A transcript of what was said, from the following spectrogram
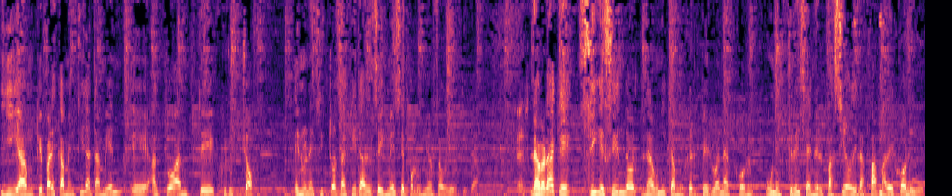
Y, aunque parezca mentira, también eh, actuó ante Khrushchev en una exitosa gira de seis meses por la Unión Soviética. La verdad que sigue siendo la única mujer peruana con una estrella en el Paseo de la Fama de Hollywood.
